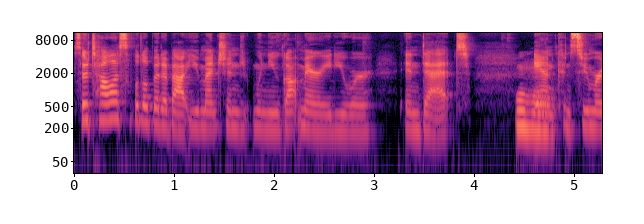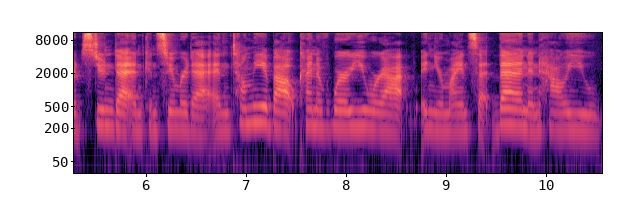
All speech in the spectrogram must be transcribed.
So tell us a little bit about you mentioned when you got married, you were in debt hmm and consumer student debt and consumer debt and tell me about kind of where you were at in your mindset then and how you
